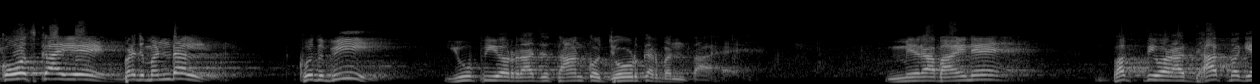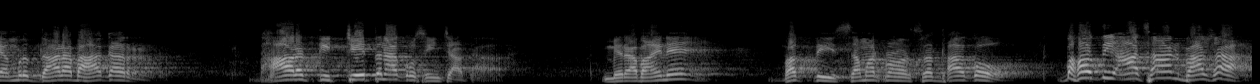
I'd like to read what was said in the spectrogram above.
कोस का ये ब्रजमंडल खुद भी यूपी और राजस्थान को जोड़कर बनता है। मीराबाई ने भक्ति और अध्यात्म की अमृत धारा बहाकर भारत की चेतना को सिंचा था। मीराबाई ने भक्ति, समर्पण और श्रद्धा को बहुत ही आसान भाषा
